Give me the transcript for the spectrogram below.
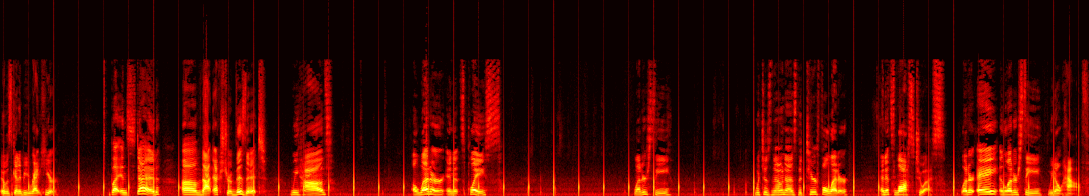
It was going to be right here. But instead of that extra visit, we have a letter in its place, letter C, which is known as the tearful letter, and it's lost to us. Letter A and letter C we don't have.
